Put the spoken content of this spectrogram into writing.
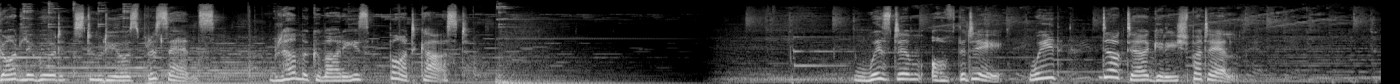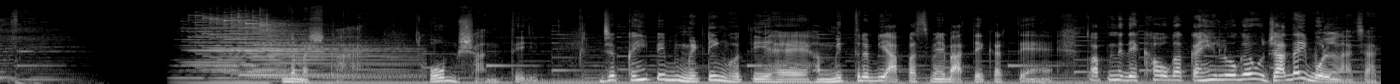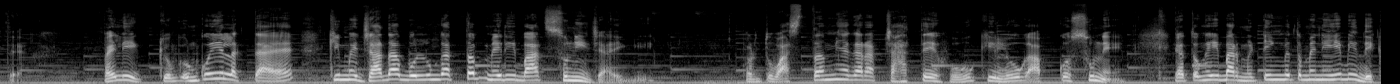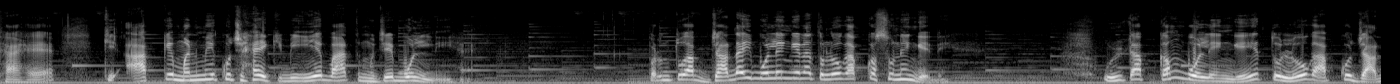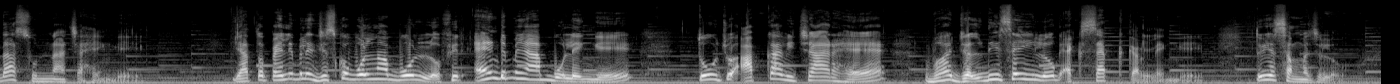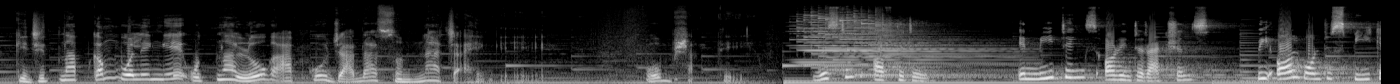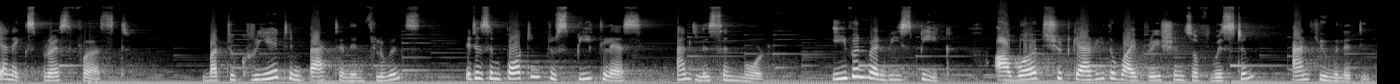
Godlywood Studios presents Brahmakumari's podcast. Wisdom of the day with Dr. Girish Patel. नमस्कार ओम शांति जब कहीं पे भी मीटिंग होती है हम मित्र भी आपस में बातें करते हैं तो आपने देखा होगा कहीं लोग हैं वो ज़्यादा ही बोलना चाहते हैं पहली, क्योंकि उनको ये लगता है कि मैं ज़्यादा बोलूँगा तब मेरी बात सुनी जाएगी। परंतु वास्तव में अगर आप चाहते हो कि लोग आपको सुने, या तो कई बार मीटिंग में तो मैंने ये भी देखा है कि आपके मन में कुछ है कि भी ये बात मुझे बोलनी है। परंतु आप ज़्यादा ही बोलेंगे ना तो लोग आपको सुनेंगे नहीं। उल्टा कम बोलेंगे तो लोग आपको ज़्यादा सुनना चाहेंगे। या तो पहले पहले जिसको बोलना आप बोल लो, फिर एंड में आप बोलेंगे तो जो आपका विचार है, वह जल्दी से ही लोग एक्सेप्ट कर लेंगे। तो ये समझ लो कि जितना आप कम बोलेंगे, उतना लोग आपको ज़्यादा सुनना चाहेंगे। Om Shanti. Of the day in meetings और interaction we all want to speak and express first but to create impact and influence it is important to speak less and listen more. Even when we speak, our words should carry the vibrations of wisdom and humility.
